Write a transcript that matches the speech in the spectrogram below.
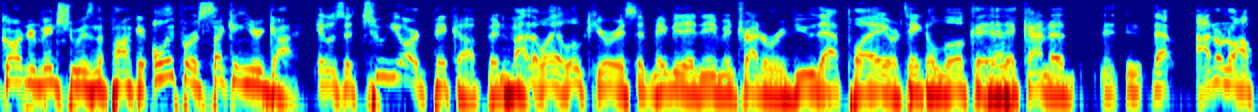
Gardner Minshew is in the pocket, only for a second year guy. It was a two yard pickup. And mm-hmm. by the way, a little curious that maybe they didn't even try to review that play or take a look. It, it kind of, that, I don't know how,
